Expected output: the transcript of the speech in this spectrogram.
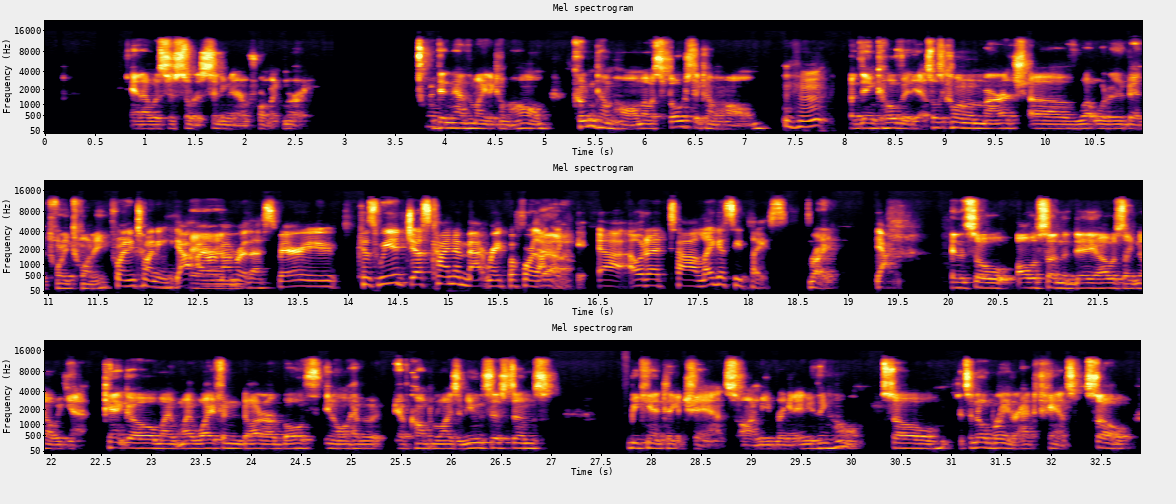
and I was just sort of sitting there in Fort McMurray. I didn't have the money to come home. Couldn't come home. I was supposed to come home, mhm. But then COVID hit. I was supposed to come home in March of what would it have been 2020. 2020 yeah i remember this very because we had just kind of met right before that Yeah. like uh, out at uh, legacy place Right. Yeah. And so all of a sudden the day I was like, no, we can't, can't go. My my wife and daughter are both, you know, have a, have compromised immune systems. We can't take a chance on me bringing anything home. So it's a no brainer. Had to cancel. So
